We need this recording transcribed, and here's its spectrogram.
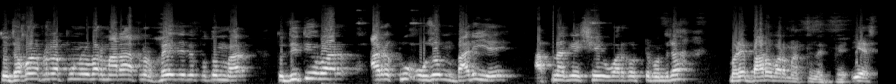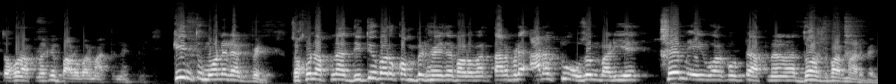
তো যখন আপনারা পনেরো বার মারা আপনার হয়ে যাবে প্রথমবার, তো দ্বিতীয়বার আর একটু ওজন বাড়িয়ে আপনাকে সেই ওয়ার্কআউটটা বন্ধুরা মানে বারো বার মারতে লাগবে। ইয়েস তখন আপনাকে বারো বার মারতে লাগবে। কিন্তু মনে রাখবেন, যখন আপনার দ্বিতীয়বারও কমপ্লিট হয়ে যায় বারো বার, তারপরে আর একটু ওজন বাড়িয়ে সেম এই ওয়ার্কআউটটা আপনারা দশ বার মারবেন।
